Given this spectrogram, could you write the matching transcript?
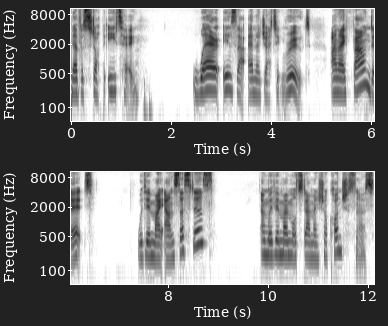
never stop eating? Where is that energetic root? And I found it within my ancestors and within my multidimensional consciousness.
